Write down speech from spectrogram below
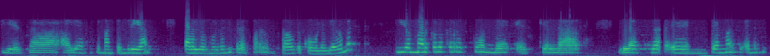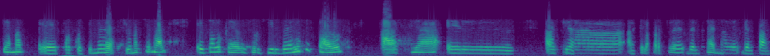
si esa alianza se mantendría para el 2023 para los estados de Coahuila y demás. Y el Marco lo que responde es que las las eh, temas en esos temas eh, por cuestión de acción nacional es algo que debe surgir de los estados hacia el hacia hacia la parte de- del seno de- del PAN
